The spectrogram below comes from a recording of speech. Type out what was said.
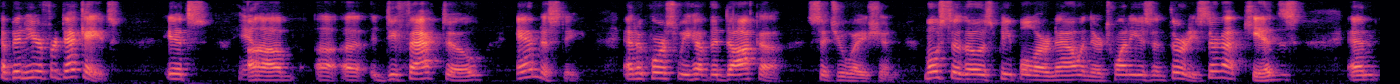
have been here for decades. It's yeah. uh, uh, a de facto amnesty. And of course, we have the DACA situation. Most of those people are now in their 20s and 30s. They're not kids, and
